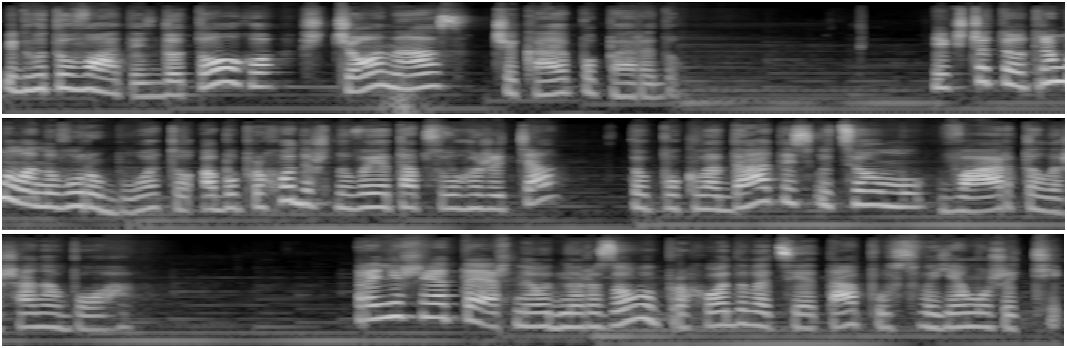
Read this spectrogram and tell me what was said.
Підготуватись до того, що нас чекає попереду. Якщо ти отримала нову роботу або проходиш новий етап свого життя, то покладатись у цьому варто лише на Бога. Раніше я теж неодноразово проходила ці етапи в своєму житті.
